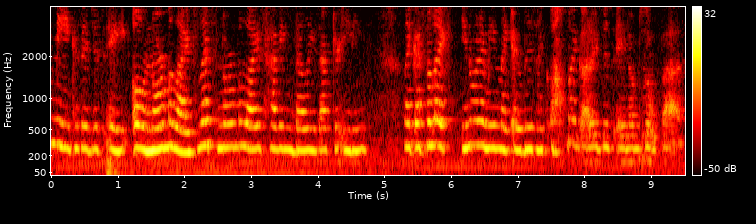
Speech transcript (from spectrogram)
me because I just ate. Oh, normalize. Let's normalize having bellies after eating. Like, I feel like, you know what I mean? Like, everybody's like, oh my god, I just ate, I'm so fat.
